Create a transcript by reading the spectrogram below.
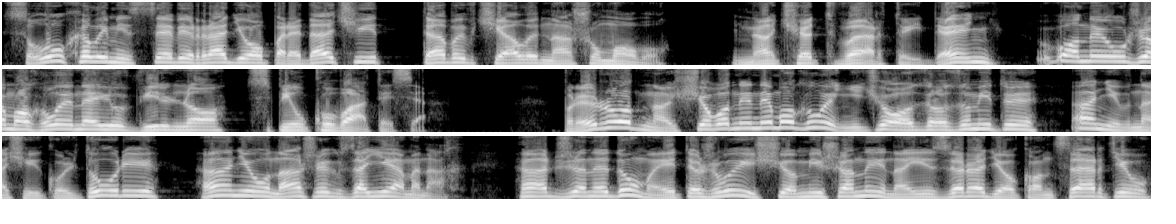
слухали місцеві радіопередачі та вивчали нашу мову. На четвертий день вони уже могли нею вільно спілкуватися. Природно, що вони не могли нічого зрозуміти ані в нашій культурі, ані у наших взаєминах. Адже не думаєте ж ви, що мішанина із радіоконцертів,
